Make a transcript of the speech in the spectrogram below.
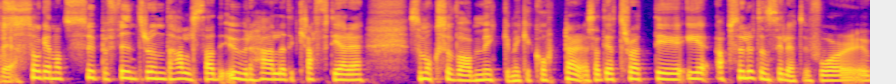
Kossåga, något superfint rundhalsad, urhärlig, lite kraftigare. Som också var mycket, mycket kortare. Så att jag tror att det är absolut en silhuett vi får, eh,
